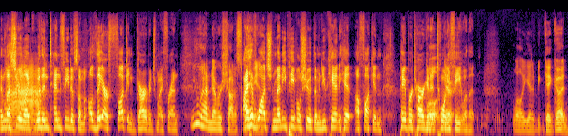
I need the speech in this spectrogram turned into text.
Unless you're like within ten feet of someone. Oh, they are fucking garbage, my friend. You have never shot a scorpion. I have watched many people shoot them, and you can't hit a fucking paper target Well, at twenty feet with it. Well, you gotta be get good.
